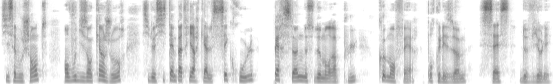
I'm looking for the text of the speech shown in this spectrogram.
si ça vous chante, en vous disant qu'un jour, si le système patriarcal s'écroule, personne ne se demandera plus comment faire pour que les hommes cessent de violer.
